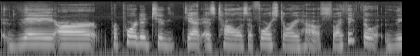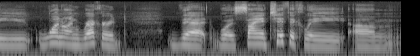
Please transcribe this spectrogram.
they are purported to get as tall as a four-story house. So I think the the one on record that was scientifically um,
